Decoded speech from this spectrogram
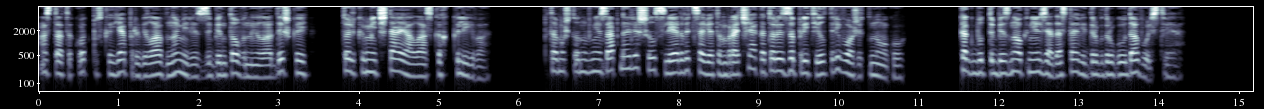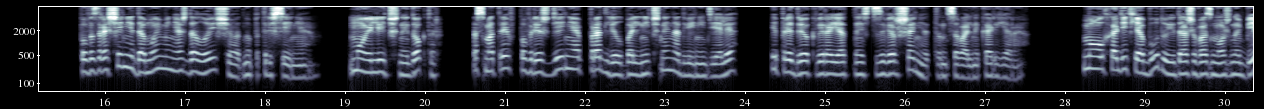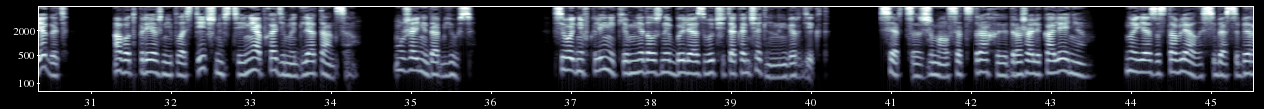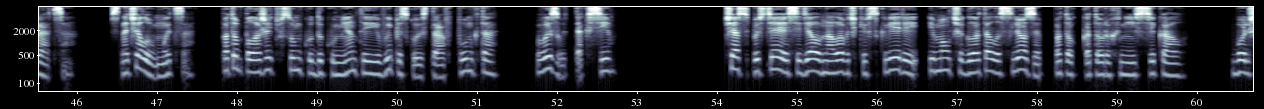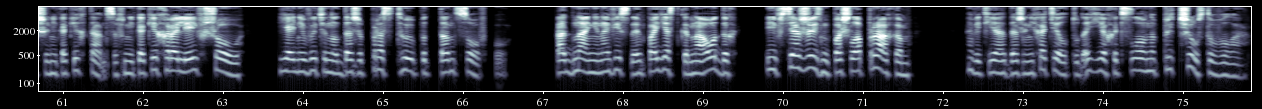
Остаток отпуска я провела в номере с забинтованной лодыжкой, только мечтая о ласках Клива. Потому что он внезапно решил следовать советам врача, который запретил тревожить ногу. Как будто без ног нельзя доставить друг другу удовольствие. По возвращении домой меня ждало еще одно потрясение. Мой личный доктор осмотрев повреждения, продлил больничный на две недели и предрек вероятность завершения танцевальной карьеры. Мол, ходить я буду и даже, возможно, бегать, а вот прежней пластичности, необходимой для танца, уже не добьюсь. Сегодня в клинике мне должны были озвучить окончательный вердикт. Сердце сжималось от страха и дрожали колени, но я заставляла себя собираться. Сначала умыться, потом положить в сумку документы и выписку из травпункта, вызвать такси. Час спустя я сидела на лавочке в сквере и молча глотала слезы, поток которых не иссякал. Больше никаких танцев, никаких ролей в шоу. Я не вытяну даже простую подтанцовку. Одна ненавистная поездка на отдых, и вся жизнь пошла прахом. Ведь я даже не хотела туда ехать, словно предчувствовала.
